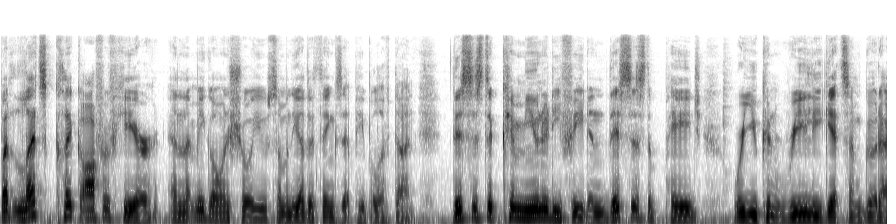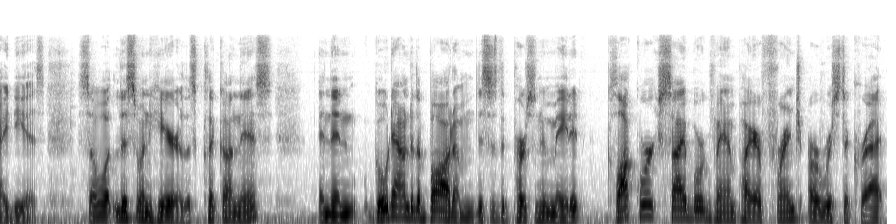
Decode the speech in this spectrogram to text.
But let's click off of here and let me go and show you some of the other things that people have done. This is the community feed and this is the page where you can really get some good ideas. So what this one here, let's click on this and then go down to the bottom. This is the person who made it. Clockwork Cyborg Vampire French Aristocrat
